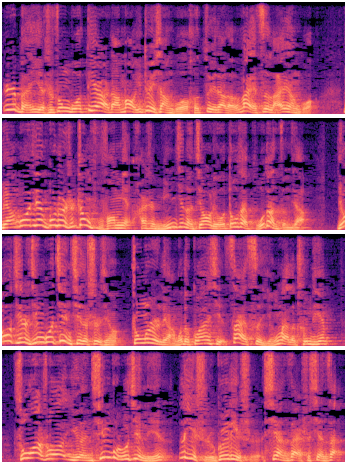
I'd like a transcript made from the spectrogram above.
日本也是中国第二大贸易对象国和最大的外资来源国。两国间不论是政府方面还是民间的交流都在不断增加。尤其是经过近期的事情，中日两国的关系再次迎来了春天。俗话说，远亲不如近邻。历史归历史，现在是现在。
